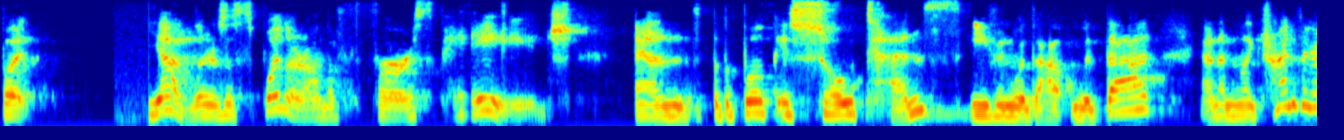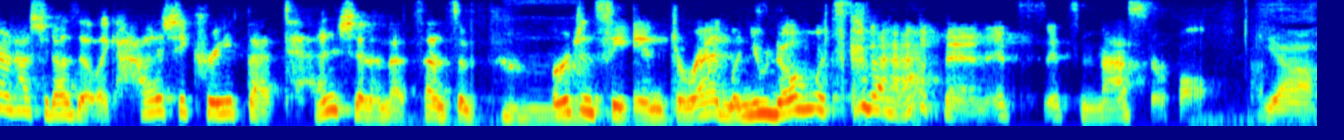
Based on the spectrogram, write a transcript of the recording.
But yeah, there's a spoiler on the first page. And but the book is so tense even without with that. And I'm like trying to figure out how she does it. Like how does she create that tension and that sense of hmm. urgency and dread when you know what's gonna happen? It's it's masterful. Yeah,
